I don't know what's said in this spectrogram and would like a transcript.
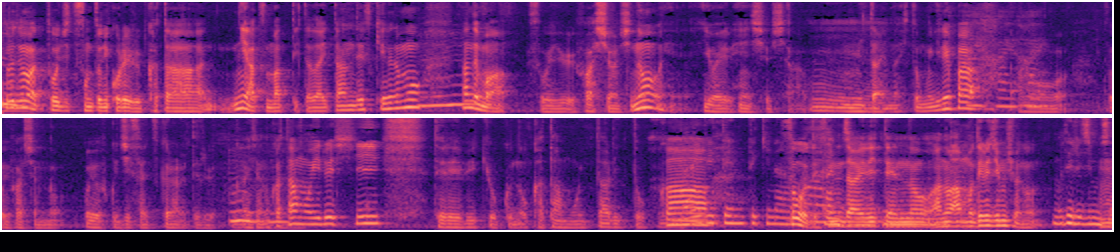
それでまあ当日本当に来れる方に集まっていただいたんですけれども、なんでまあそういうファッション誌のいわゆる編集者みたいな人もいれば、はいはいそういうファッションのお洋服実際作られてる会社の方もいるし、テレビ局の方もいたりとか。代理店的なそうですね。代理店のあのあモデル事務所の。モデル事務所、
